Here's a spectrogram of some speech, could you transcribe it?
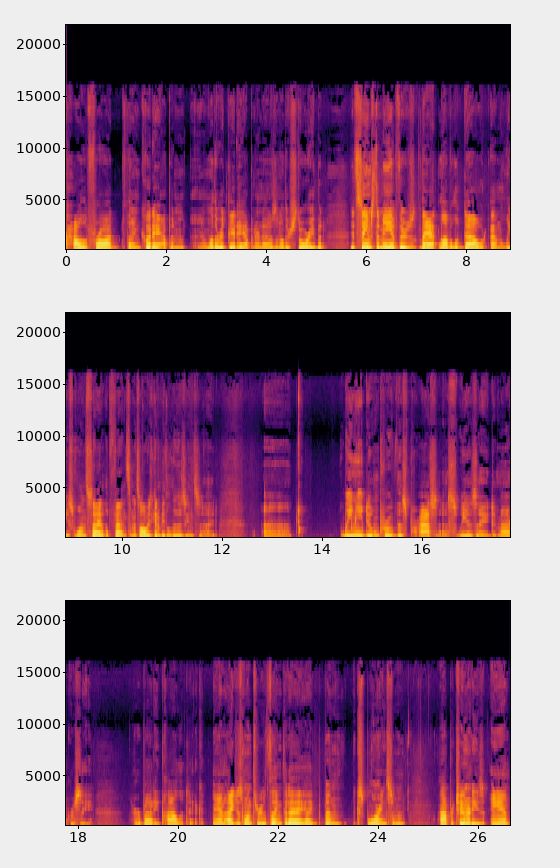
how the fraud thing could happen and whether it did happen or not is another story. But it seems to me if there's that level of doubt on at least one side of the fence, and it's always going to be the losing side, uh, we need to improve this process. We as a democracy, our body politic. And I just went through a thing today. I've been exploring some opportunities and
